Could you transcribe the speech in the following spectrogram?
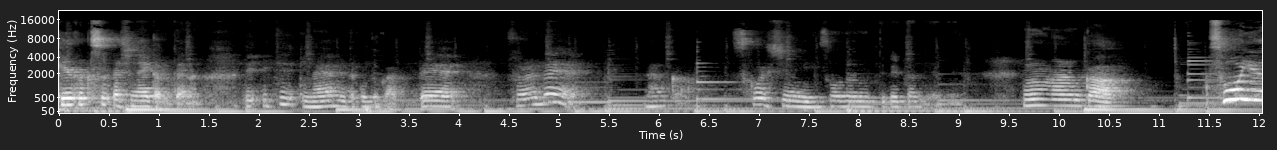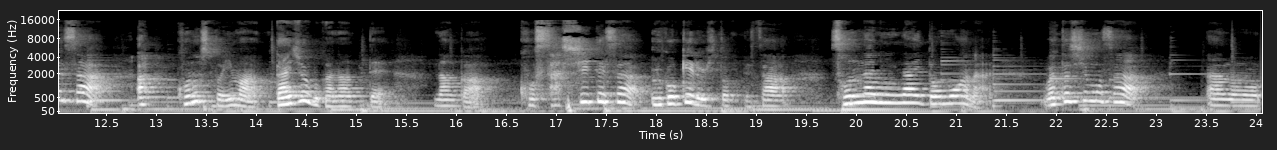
休学するかしないかみたいな。で一時期悩んでたことがあってそれでなんかすごい親身に相談に乗ってくれたんだよね。うんなんかそういうさあこの人今大丈夫かなってなんかこう察してさ動ける人ってさそんなにいないと思わない？私もさあの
